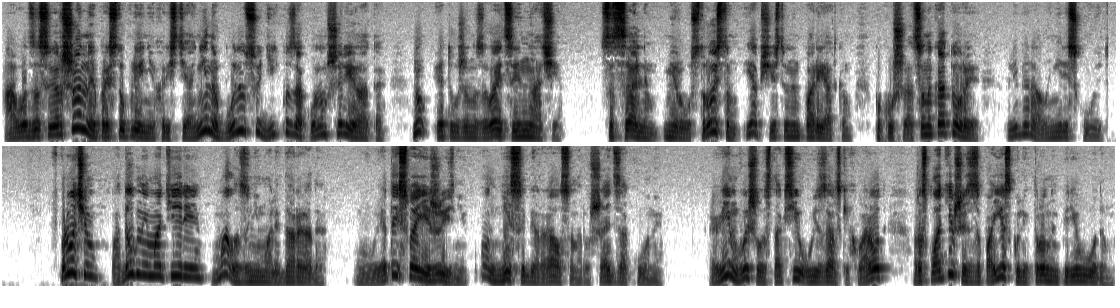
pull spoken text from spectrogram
А вот за совершенное преступление христианина будут судить по законам шариата. Ну, это уже называется иначе. Социальным мироустройством и общественным порядком, покушаться на которые либералы не рискуют. Впрочем, подобные материи мало занимали Дорадо. В этой своей жизни он не собирался нарушать законы. Вим вышел из такси у Изарских ворот – расплатившись за поездку электронным переводом,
